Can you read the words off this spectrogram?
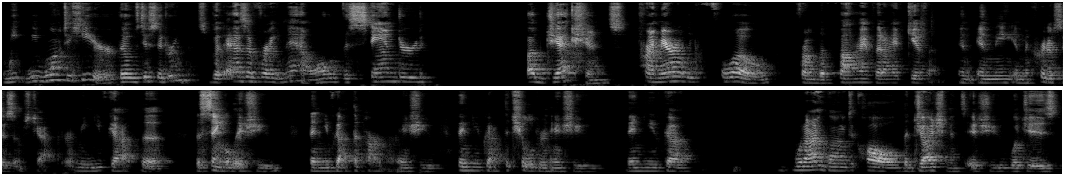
We, we want to hear those disagreements. But as of right now, all of the standard objections primarily flow from the five that I've given in, in the in the criticisms chapter. I mean, you've got the the single issue, then you've got the partner issue, then you've got the children issue, then you've got what I'm going to call the judgments issue, which is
